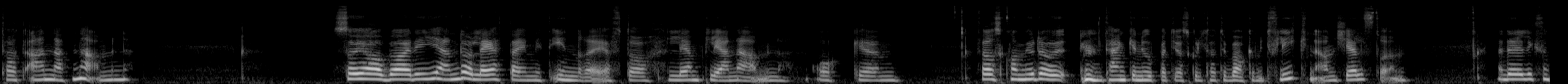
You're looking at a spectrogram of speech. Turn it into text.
ta ett annat namn. Så jag började igen då leta i mitt inre efter lämpliga namn och eh, först kom ju då tanken upp att jag skulle ta tillbaka mitt flicknamn Källström. Men det liksom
